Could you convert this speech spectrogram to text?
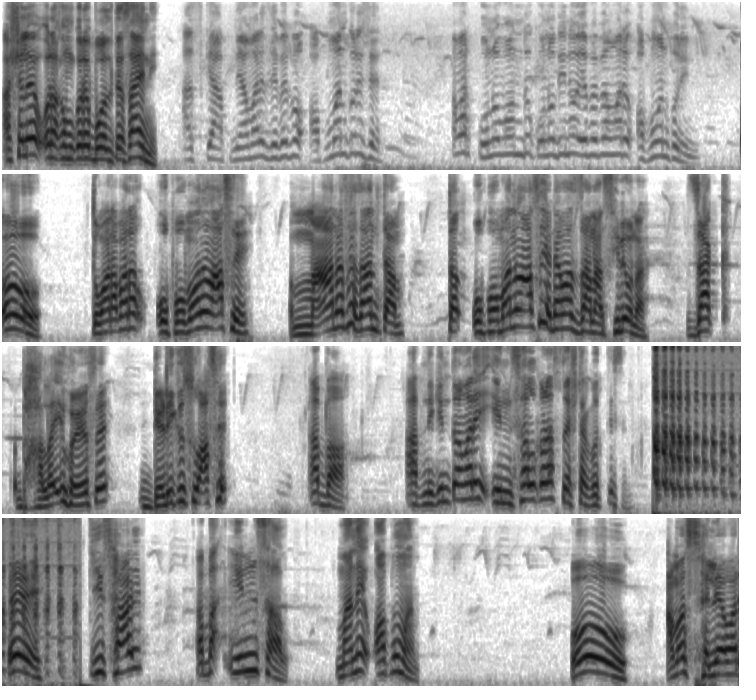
আসলে ওরকম করে বলতে চাইনি। আজকে আপনি আমার যেভাবে অপমান করেছেন আমার কোনো বন্ধু কোনোদিনও এভাবে আমার অপমান করেনি। ও তোমার আবার অপমানও আছে? মান আছে জানতাম। তা অপমানও আছে এটা আমার জানা ছিল না। যাক ভালোই হয়েছে দেরি কিছু আছে। আব্বা আপনি কিন্তু আমার ইনসাল করার চেষ্টা করতেছেন। এ কি ছাড় আব্বা ইনসাল মানে অপমান। ও আমার ছেলে আবার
